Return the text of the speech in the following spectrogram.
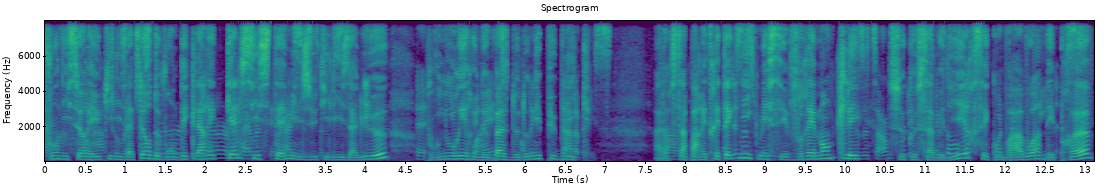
Fournisseurs et utilisateurs devront déclarer quel système ils utilisent à l'UE pour nourrir une base de données publique. Alors ça paraît très technique, mais c'est vraiment clé. Ce que ça veut dire, c'est qu'on va avoir des preuves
